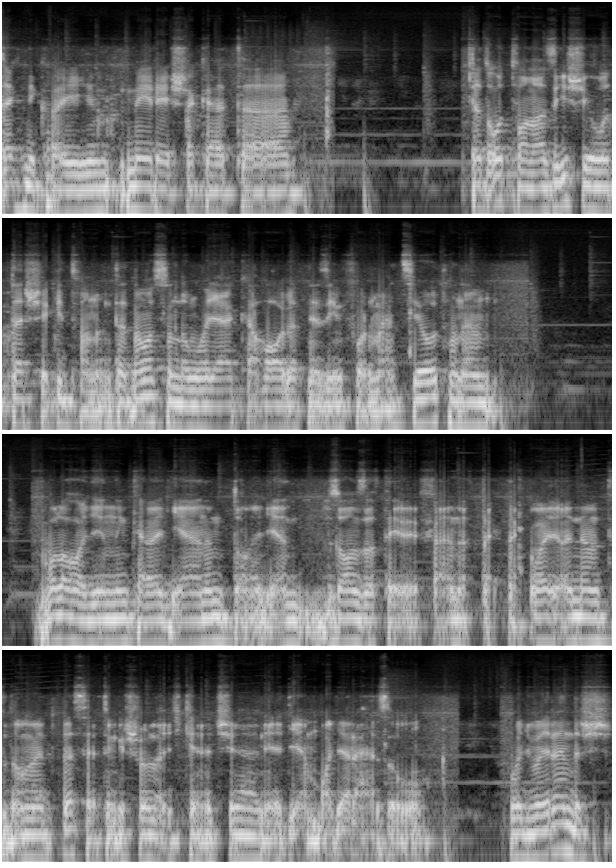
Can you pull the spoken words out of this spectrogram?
technikai méréseket uh, tehát ott van az is, jó, tessék, itt van. Tehát nem azt mondom, hogy el kell hallgatni az információt, hanem valahogy én inkább egy ilyen, nem tudom, egy ilyen Zanza TV felnőtteknek, vagy, vagy nem tudom, mert beszéltünk is róla, hogy kéne csinálni egy ilyen magyarázó, vagy, vagy rendes,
